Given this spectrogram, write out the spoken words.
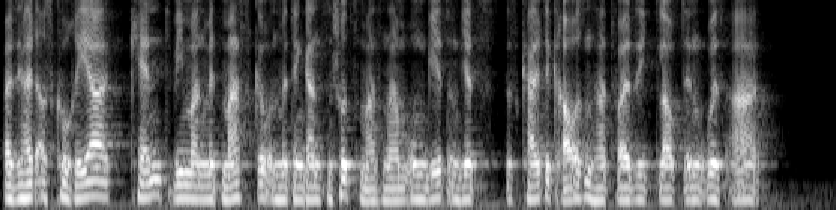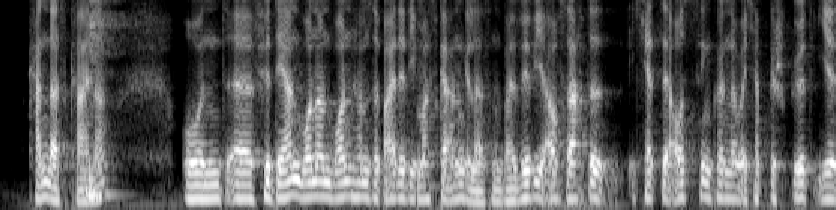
weil sie halt aus Korea kennt, wie man mit Maske und mit den ganzen Schutzmaßnahmen umgeht und jetzt das kalte Grausen hat, weil sie glaubt, in den USA kann das keiner. Und äh, für deren One-on-One -on -One haben sie beide die Maske angelassen, weil Vivi auch sagte, ich hätte sie ausziehen können, aber ich habe gespürt, ihr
